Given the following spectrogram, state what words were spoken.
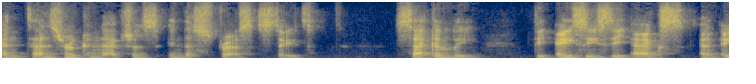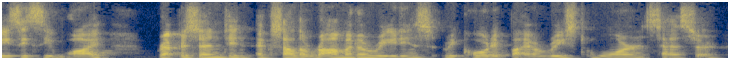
and denser connections in the stressed states. Secondly, the ACCX and ACCY representing accelerometer readings recorded by a wrist-worn sensor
